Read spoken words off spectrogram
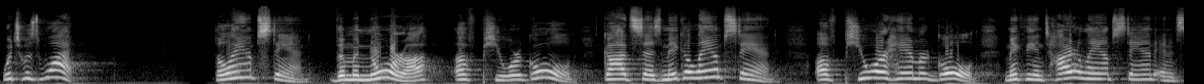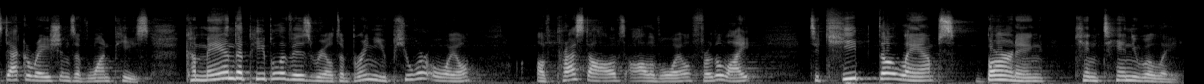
which was what? The lampstand, the menorah of pure gold. God says, Make a lampstand of pure hammered gold. Make the entire lampstand and its decorations of one piece. Command the people of Israel to bring you pure oil of pressed olives, olive oil for the light, to keep the lamps burning continually.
